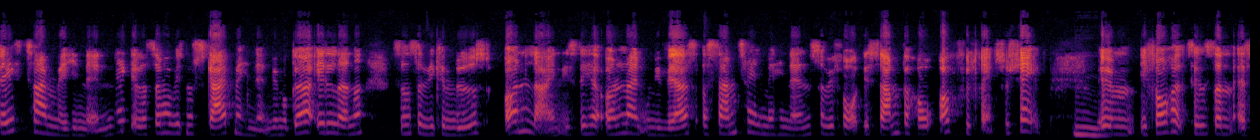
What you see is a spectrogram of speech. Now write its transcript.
facetime med hinanden, ikke? eller så må vi sådan Skype med hinanden. Vi må gøre et eller andet, sådan så vi kan mødes online i det her online univers og samtale med hinanden, så vi får det samme behov opfyldt rent socialt. Mm. Øhm, I forhold til sådan at,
